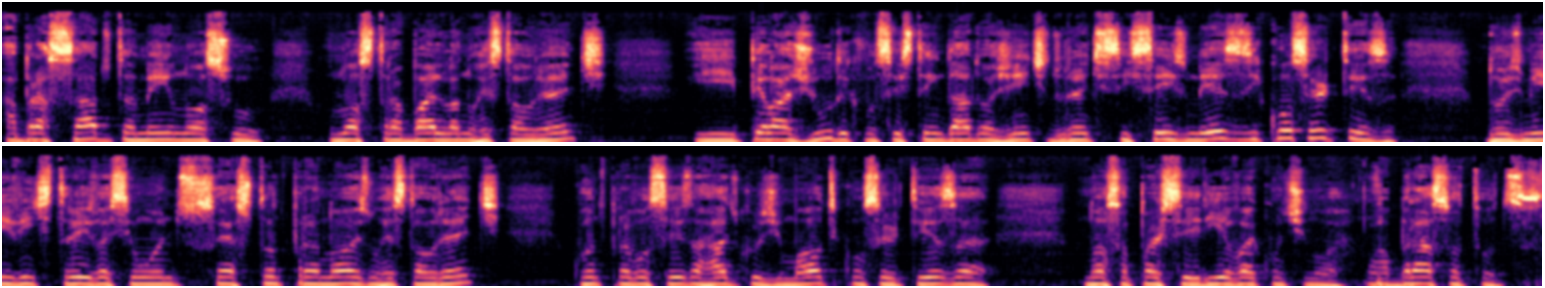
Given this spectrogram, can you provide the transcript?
abraçado também o nosso, o nosso trabalho lá no restaurante e pela ajuda que vocês têm dado a gente durante esses seis meses e com certeza 2023 vai ser um ano de sucesso tanto para nós no restaurante quanto para vocês na Rádio Cruz de Malta e com certeza nossa parceria vai continuar. Um abraço a todos.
